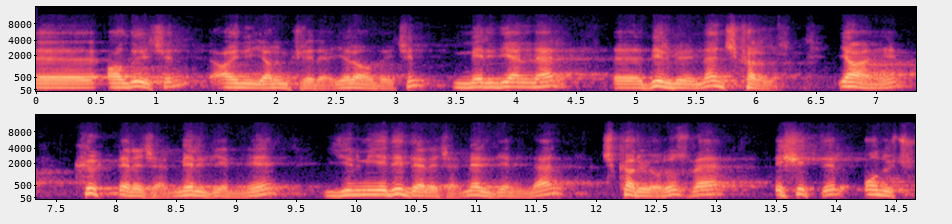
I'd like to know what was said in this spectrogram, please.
E, aldığı için, aynı yarımkürede yer aldığı için meridyenler e, birbirinden çıkarılır. Yani 40 derece meridyenini 27 derece meridyeninden çıkarıyoruz ve eşittir 13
